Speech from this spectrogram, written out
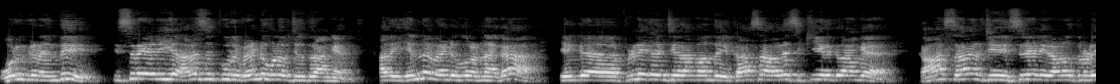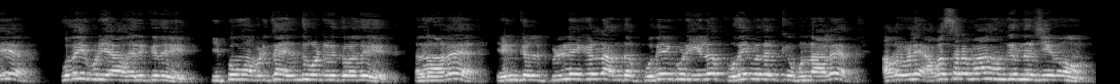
ஒருங்கிணைந்து இஸ்ரேலிய அரசுக்கு ஒரு வேண்டுகோளை வச்சிருக்கிறாங்க. அது என்ன வேண்டுகோள்னாக்கா எங்க பிள்ளைகள் செய்யறாங்க வந்து காசாவில சிக்கி இருக்கிறாங்க காசா இஸ்ரேலி ராணுவத்தினுடைய புதைகுடியாக இருக்குது. இப்பவும் அப்படித்தான் இருந்து கொண்டிருக்கிறது. அதனால எங்கள் பிள்ளைகள் அந்த புதைகுடியில புதைவதற்கு முன்னால அவர்களை அவசரமாக அங்கிருந்து செய்யணும்?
